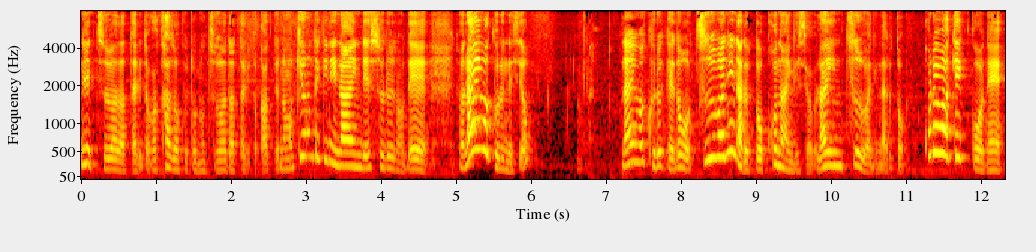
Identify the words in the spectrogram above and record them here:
ね、通話だったりとか家族との通話だったりとかっていうのも基本的に LINE でするので LINE は来るんですよ。LINE は来るけど通話になると来ないんですよ。LINE 通話になると。これは結構ね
